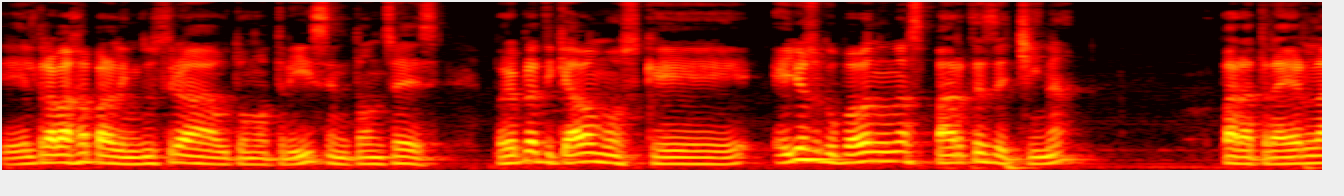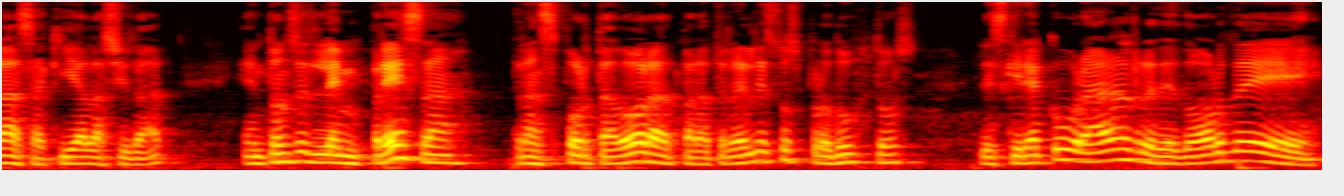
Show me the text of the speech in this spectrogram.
Él trabaja para la industria automotriz, entonces por ahí platicábamos que ellos ocupaban unas partes de China para traerlas aquí a la ciudad. Entonces la empresa transportadora para traerle estos productos les quería cobrar alrededor de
